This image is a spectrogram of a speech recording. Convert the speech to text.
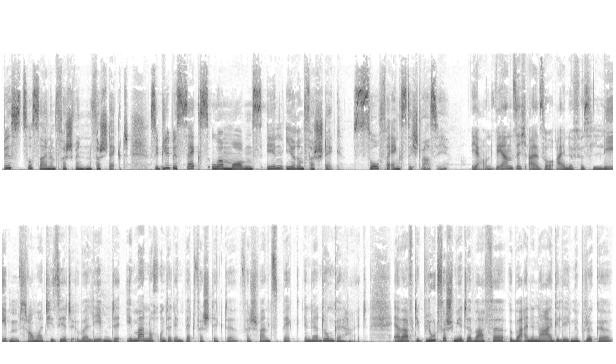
bis zu seinem Verschwinden versteckt. Sie blieb bis 6 Uhr morgens in ihrem Versteck. So verängstigt war sie. Ja, und während sich also eine fürs Leben traumatisierte Überlebende immer noch unter dem Bett versteckte, verschwand Speck in der Dunkelheit. Er warf die blutverschmierte Waffe über eine nahegelegene Brücke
